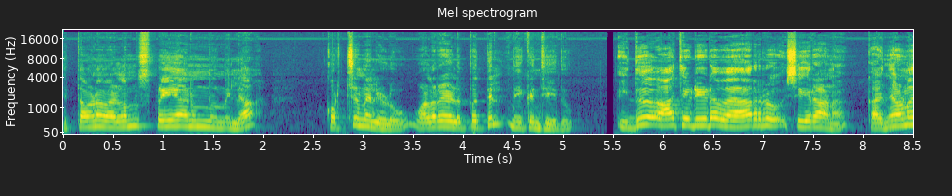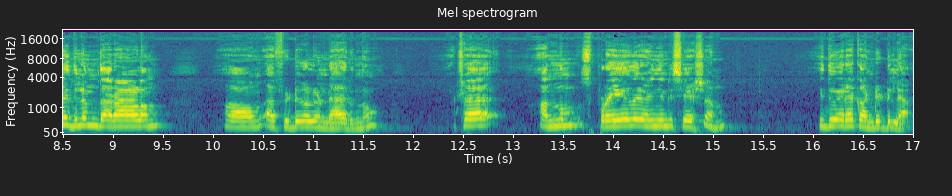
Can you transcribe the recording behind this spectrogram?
ഇത്തവണ വെള്ളം സ്പ്രേ ചെയ്യാനൊന്നും നിന്നില്ല. കുറച്ചെണ്ണല്ലേ ഉള്ളൂ. വളരെ എളുപ്പത്തിൽ നീക്കം ചെയ്തു. ഇത് ആ ചെടിയുടെ വേറൊരു ശിഖരമാണ്. കഴിഞ്ഞ തവണ ഇതിലും ധാരാളം ഫിഡുകൾ ഉണ്ടായിരുന്നു. പക്ഷേ അന്നും സ്പ്രേ ചെയ്ത് കഴിഞ്ഞതിന് ശേഷം ഇതുവരെ കണ്ടിട്ടില്ല.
